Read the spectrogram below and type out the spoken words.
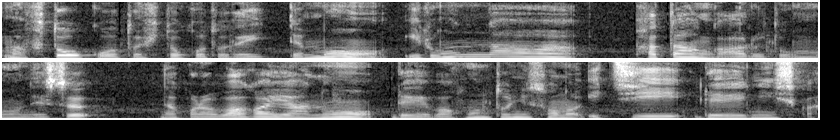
まあ、不登校と一言で言ってもいろんなパターンがあると思うんです。だから我が家の例は本当にその一例にしか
